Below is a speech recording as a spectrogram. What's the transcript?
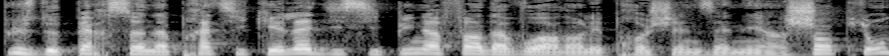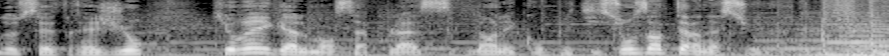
plus de personnes à pratiquer la discipline afin d'avoir dans les prochaines années un champion de cette région qui aurait également sa place dans les compétitions internationales.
